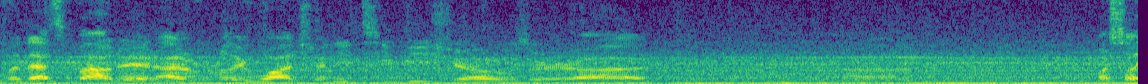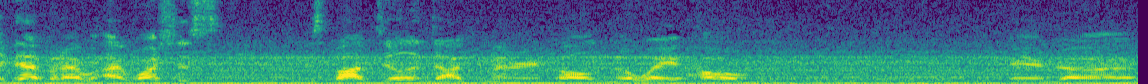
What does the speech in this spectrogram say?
But that's about it. I don't really watch any TV shows or uh, uh, much like that. But I, I watched this this Bob Dylan documentary called No Way Home, and uh,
